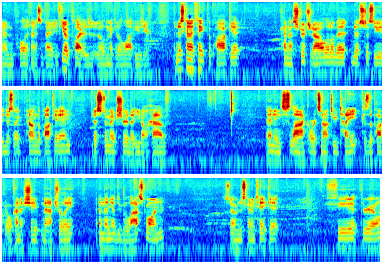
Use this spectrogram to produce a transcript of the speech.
And pull it nice and tight. If you have pliers, it'll make it a lot easier. And just kind of take the pocket, kind of stretch it out a little bit, just to see, just like pound the pocket in, just to make sure that you don't have any slack or it's not too tight, because the pocket will kind of shape naturally. And then you'll do the last one. So I'm just going to take it, feed it through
